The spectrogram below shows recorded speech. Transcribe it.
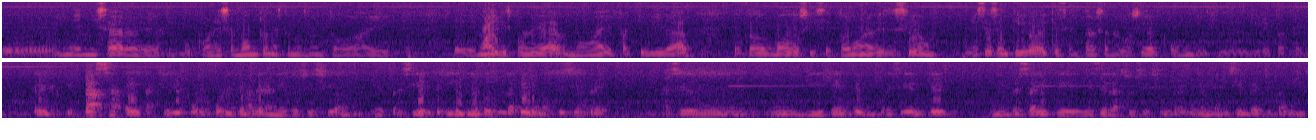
Eh, indemnizar eh, con ese monto, en este momento hay, eh, no hay disponibilidad, no hay factibilidad. De todos modos, si se toma una decisión en ese sentido, hay que sentarse a negociar con el, director técnico. Eh, ¿Qué pasa aquello por, por el tema de la negociación, el presidente? Y le consulta aquello, ¿no? Usted siempre ha sido un dirigente, un presidente, un empresario que desde la asociación prácticamente siempre ha hecho cambios.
